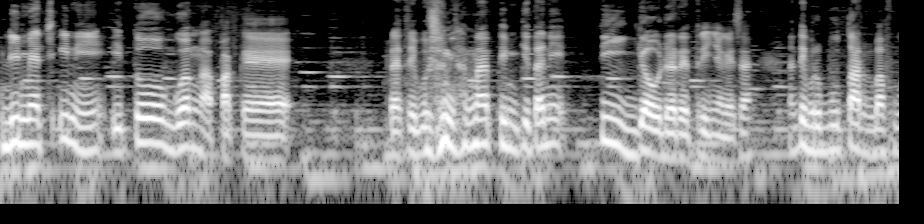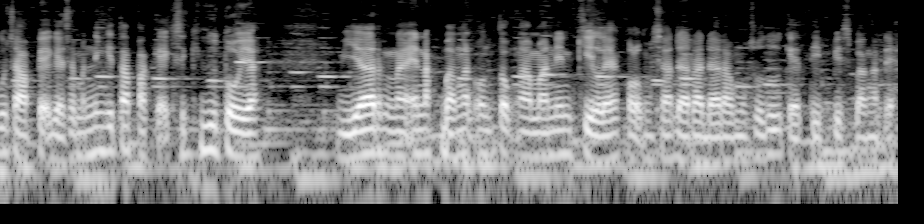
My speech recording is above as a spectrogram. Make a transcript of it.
di match ini itu gue nggak pakai retribution karena tim kita nih tiga udah retrinya guys ya. Nanti berebutan buff gue capek guys ya. Mending kita pakai executo ya. Biar nah enak banget untuk ngamanin kill ya kalau misalnya darah-darah musuh tuh kayak tipis banget ya.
